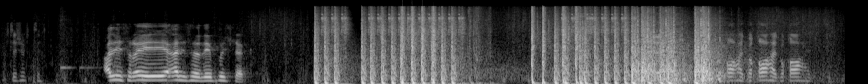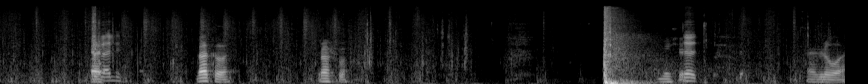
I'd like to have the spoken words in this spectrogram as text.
شفته شفته. علي يسر أي علي يسر يفش لك. بقى واحد بقى واحد بقى واحد. علي علي back هو رشوه ديد اللي هو.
